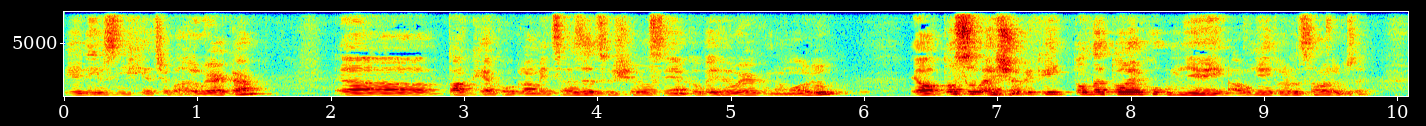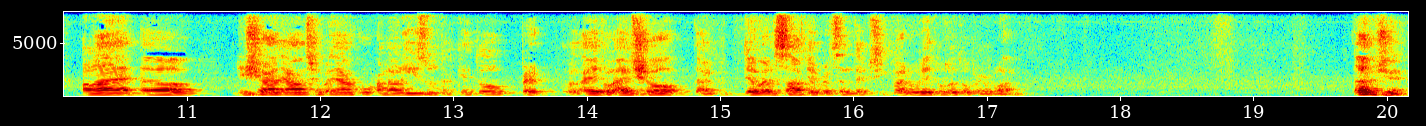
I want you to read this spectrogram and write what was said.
jedním z nich je třeba Hewerka, uh, pak jako Glamy.cz, což je vlastně jakoby Hewerka na modu. Jo, to jsou e-shopy, které tohle to jako umějí a umějí to docela dobře. Ale uh, když já dělám třeba nějakou analýzu, tak je to, a je to e-shop, tak v 90% případů je tohleto problém. Takže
